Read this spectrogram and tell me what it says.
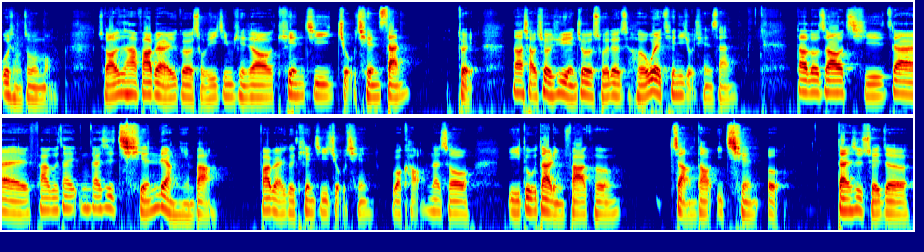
为什么这么猛？主要是他发表一个手机晶片叫天玑九千三。对，那小邱有去研究所谓的何谓天玑九千三。大家都知道，其在发哥在应该是前两年吧，发表一个天玑九千。我靠，那时候一度带领发科。涨到一千二，但是随着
